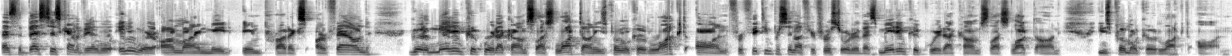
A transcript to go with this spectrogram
That's the best discount available anywhere online made in products are found. Go to madeincookware.com slash locked on. Use promo code locked on for 15% off your first order. That's madeincookware.com slash locked on. Use promo code locked on.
